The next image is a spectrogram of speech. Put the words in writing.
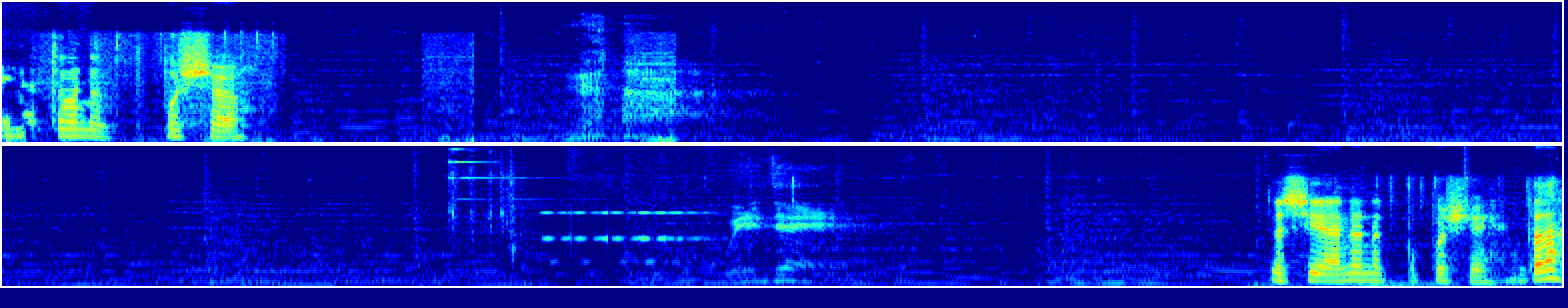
Ay, na to, nag-push siya. There. Ito si ano, nagpo-push eh. Tara!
